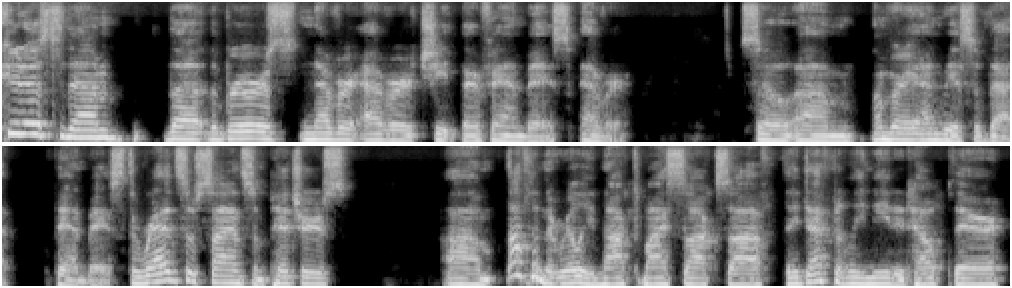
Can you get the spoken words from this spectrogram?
kudos to them. The the Brewers never ever cheat their fan base ever. So um, I'm very envious of that fan base. The Reds have signed some pitchers. Um, nothing that really knocked my socks off. They definitely needed help there.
